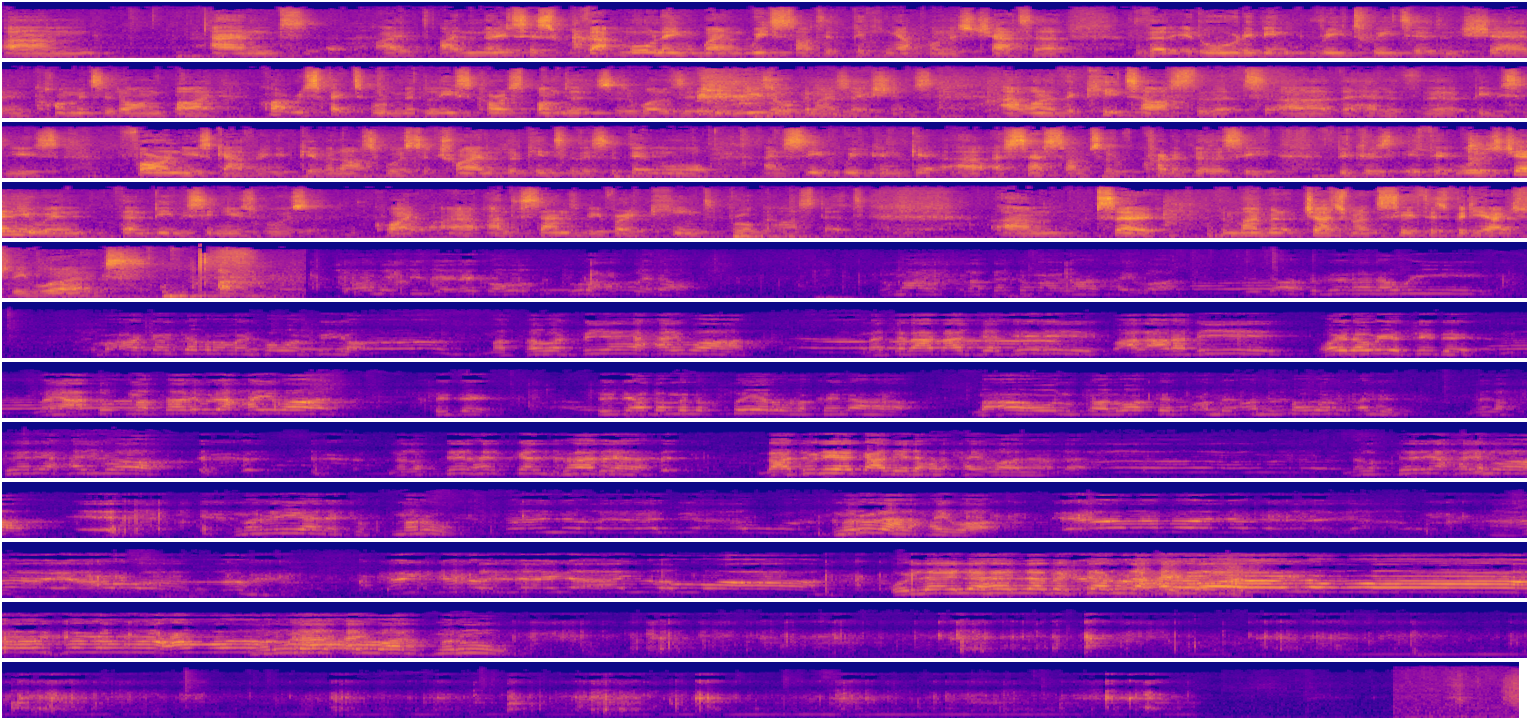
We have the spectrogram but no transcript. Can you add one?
Um, and I, I, noticed that morning when we started picking up on this chatter that it had already been retweeted and shared and commented on by quite respectable Middle East correspondents as well as a few news organisations. And one of the key tasks that uh, the head of the BBC News foreign news gathering had given us was to try and look into this a bit more and see if we can get, uh, assess some sort of credibility. Because if it was genuine, then BBC News was quite uh, understandably very keen to broadcast it. Um, so, the moment of judgment, see if this video actually works. Oh. ومعاه كان كاميرا ما يصور فيها ما تصور فيها يا حيوان ما تبعت على الجزيرة وعلى العربية وين الهوية سيدي ما يعطوك مصاري ولا حيوان سيدي سيدي هذا من قصير ولقيناها معاهم وكان واقف عم عم يصور الحمل نلقتين يا حيوان نلقتين هالكلب هذا بعدوا لي هيك عليه لهالحيوان هذا؟ نلقتين يا حيوان. مري أنا شوف مروا. مروا لهالحيوان قل لا إله إلا بشر ولا حيوان. مروا لهالحيوان مروا.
